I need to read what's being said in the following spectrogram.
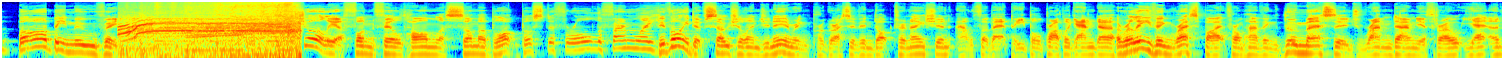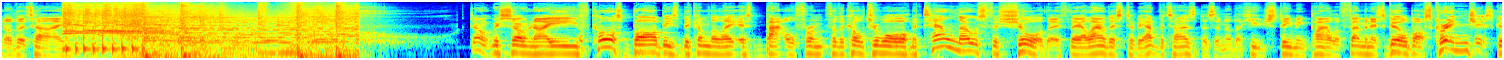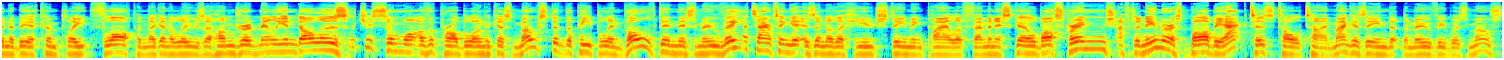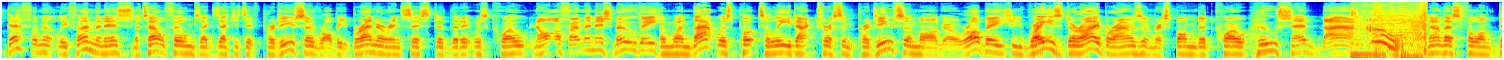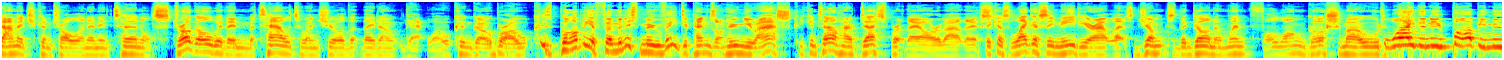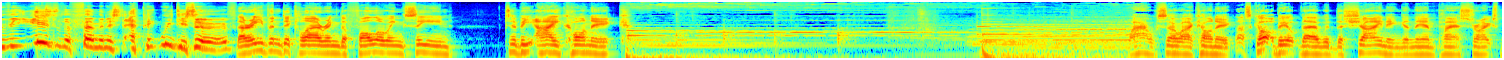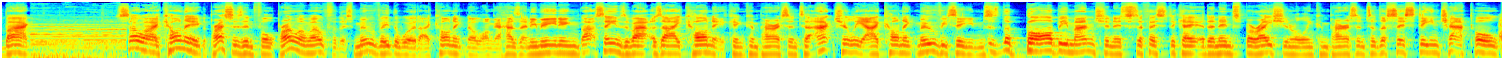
The Barbie movie. Surely a fun-filled, harmless summer blockbuster for all the family. Devoid of social engineering, progressive indoctrination, alphabet people propaganda. A relieving respite from having the message rammed down your throat yet another time. Don't be so naive. Of course Barbie's become the latest battlefront for the culture war. Mattel knows for sure that if they allow this to be advertised as another huge steaming pile of feminist girl boss cringe, it's gonna be a complete flop and they're gonna lose a hundred million dollars, which is somewhat of a problem because most of the people involved in this movie are touting it as another huge steaming pile of feminist girl boss cringe. After numerous Barbie actors told Time magazine that the movie was most definitely feminist, Mattel Films executive producer Robbie Brenner insisted that that it was, quote, not a feminist movie. And when that was put to lead actress and producer Margot Robbie, she raised her eyebrows and responded, quote, who said that? Oh. Now there's full on damage control and an internal struggle within Mattel to ensure that they don't get woke and go broke. Is Barbie a feminist movie? Depends on whom you ask. You can tell how desperate they are about this, because legacy media outlets jumped the gun and went full on gush mode. Why the new Barbie movie is the feminist epic we deserve. They're even declaring the following scene to be iconic. Wow, so iconic. That's got to be up there with The Shining and The Empire Strikes Back. So iconic. The press is in full promo mode for this movie. The word iconic no longer has any meaning. That scene's about as iconic in comparison to actually iconic movie scenes as the Barbie mansion is sophisticated and inspirational in comparison to the Sistine Chapel.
